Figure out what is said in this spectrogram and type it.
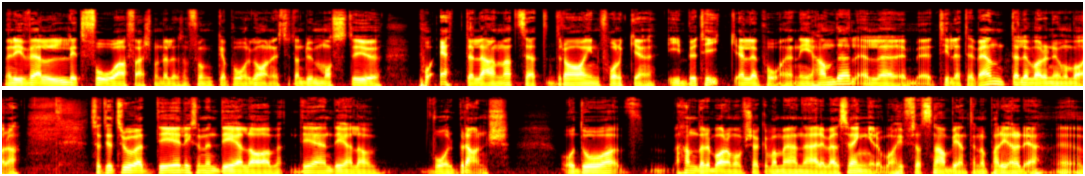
Men det är väldigt få affärsmodeller som funkar på organiskt utan du måste ju på ett eller annat sätt dra in folk i butik eller på en e-handel eller eh, till ett event eller vad det nu må vara. Så att jag tror att det är liksom en del av, det är en del av vår bransch. Och då handlar det bara om att försöka vara med när det väl svänger och vara hyfsat snabb egentligen och parera det. Eh,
